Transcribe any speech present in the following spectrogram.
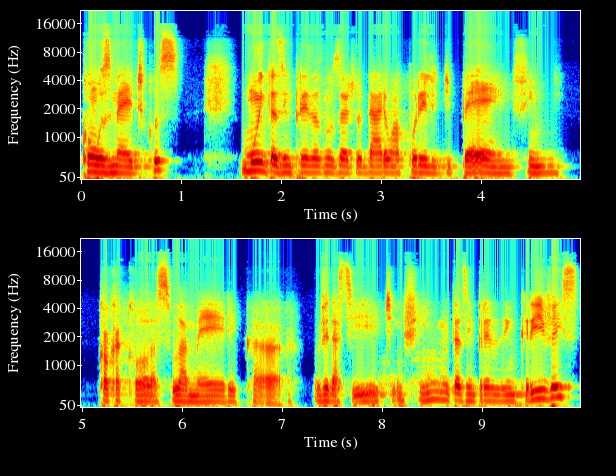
com os médicos. Muitas empresas nos ajudaram a pôr ele de pé, enfim, Coca-Cola, Sul América, Vedacity, enfim, muitas empresas incríveis.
